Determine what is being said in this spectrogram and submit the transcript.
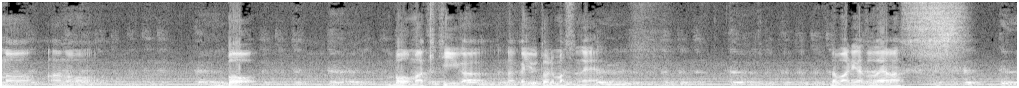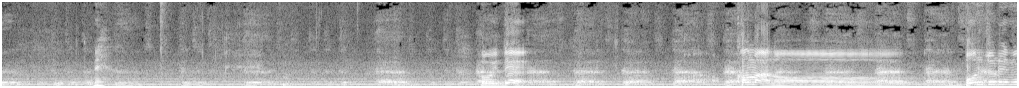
のあの某某マキティがなんか言うとりますね。どうもありがとうございます。ね。ほいでこの前あのボンジョレ・ヌ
